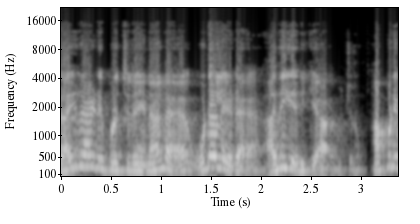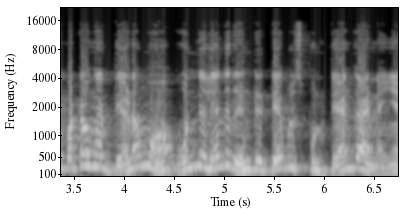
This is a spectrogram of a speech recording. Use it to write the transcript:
தைராய்டு பிரச்சனையினால உடல் எடை அதிகரிக்க ஆரம்பிச்சிடும். அப்படிப்பட்டவங்க தினமும் ஒன்னுல இருந்து ரெண்டு டேபிள் ஸ்பூன் தேங்காய் எண்ணெய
